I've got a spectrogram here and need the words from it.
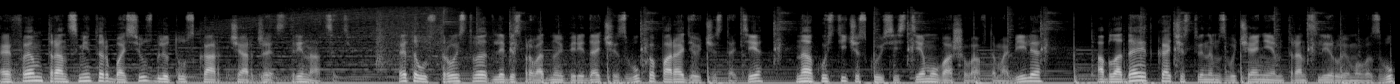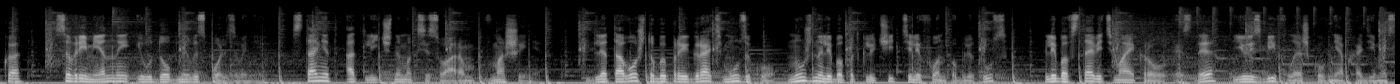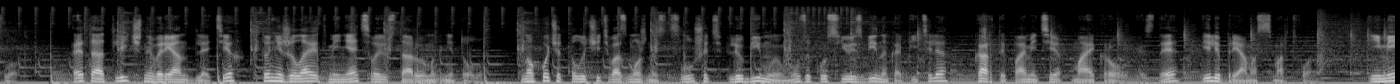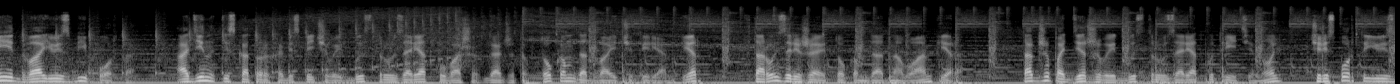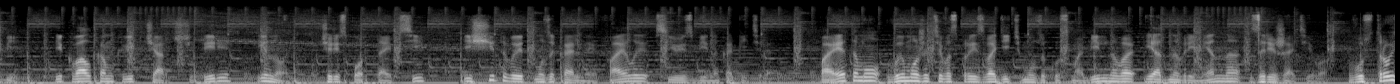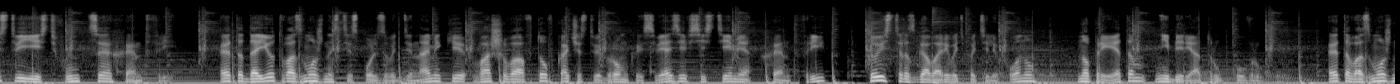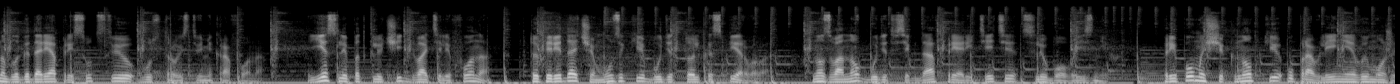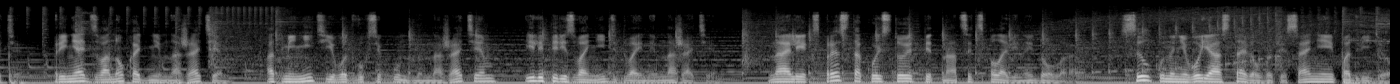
FM-трансмиттер Basius Bluetooth Card Charger S13. Это устройство для беспроводной передачи звука по радиочастоте на акустическую систему вашего автомобиля, обладает качественным звучанием транслируемого звука, современный и удобный в использовании, станет отличным аксессуаром в машине. Для того, чтобы проиграть музыку, нужно либо подключить телефон по Bluetooth, либо вставить microSD USB флешку в необходимый слот. Это отличный вариант для тех, кто не желает менять свою старую магнитолу но хочет получить возможность слушать любимую музыку с USB-накопителя, карты памяти microSD или прямо с смартфона. Имеет два USB-порта, один из которых обеспечивает быструю зарядку ваших гаджетов током до 2,4 А, второй заряжает током до 1 А. Также поддерживает быструю зарядку 3.0 через порты USB и Qualcomm Quick Charge 4 и 0 через порт Type-C и считывает музыкальные файлы с USB-накопителя. Поэтому вы можете воспроизводить музыку с мобильного и одновременно заряжать его. В устройстве есть функция Hand Free. Это дает возможность использовать динамики вашего авто в качестве громкой связи в системе Hand Free, то есть разговаривать по телефону, но при этом не беря трубку в руки. Это возможно благодаря присутствию в устройстве микрофона. Если подключить два телефона, то передача музыки будет только с первого, но звонок будет всегда в приоритете с любого из них. При помощи кнопки управления вы можете принять звонок одним нажатием, отменить его двухсекундным нажатием или перезвонить двойным нажатием. На AliExpress такой стоит 15,5 доллара. Ссылку на него я оставил в описании под видео.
